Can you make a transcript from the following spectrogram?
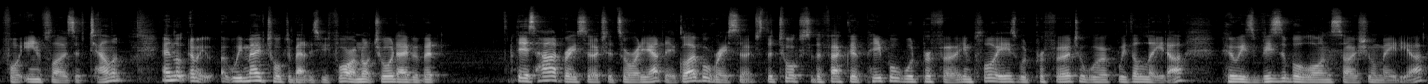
for inflows of talent. And look, I mean, we may have talked about this before, I'm not sure, David, but there's hard research that's already out there, global research that talks to the fact that people would prefer, employees would prefer to work with a leader who is visible on social media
